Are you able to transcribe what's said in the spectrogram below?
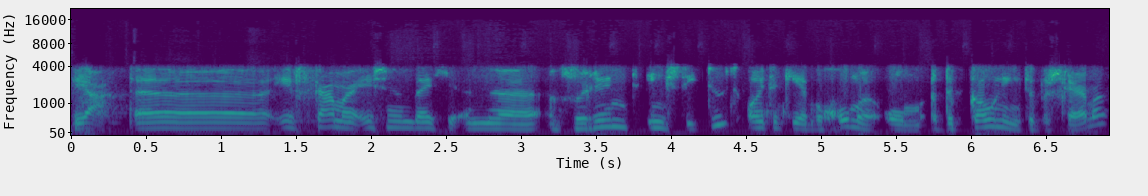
Ja, de uh, Eerste Kamer is een beetje een, uh, een vreemd instituut. Ooit een keer begonnen om de koning te beschermen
